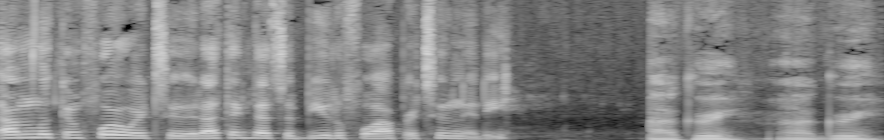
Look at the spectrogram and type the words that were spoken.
I'm looking forward to it. I think that's a beautiful opportunity. I agree. I agree.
